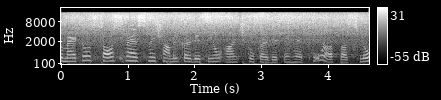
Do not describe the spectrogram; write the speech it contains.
टोमेटो सॉस मैं इसमें शामिल कर देती हूँ, आँच को कर देते हैं थोड़ा सा स्लो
